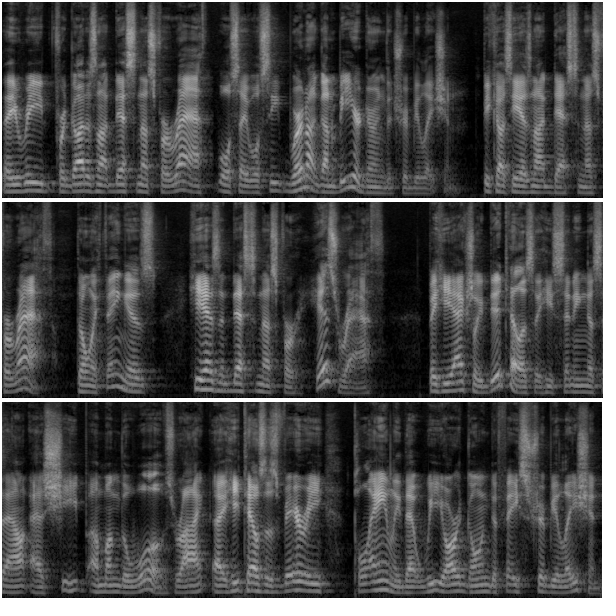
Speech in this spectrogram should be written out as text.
they read, For God has not destined us for wrath, will say, Well, see, we're not going to be here during the tribulation because he has not destined us for wrath. The only thing is, he hasn't destined us for his wrath, but he actually did tell us that he's sending us out as sheep among the wolves, right? Uh, he tells us very plainly that we are going to face tribulation.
